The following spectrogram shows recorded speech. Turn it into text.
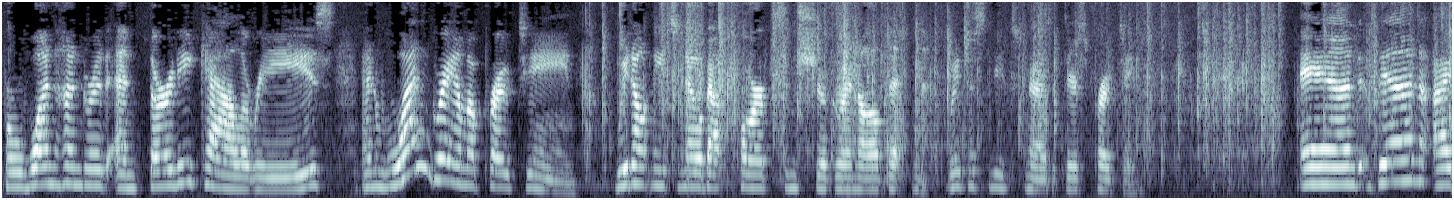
for 130 calories and one gram of protein. We don't need to know about carbs and sugar and all that. We just need to know that there's protein. And then I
